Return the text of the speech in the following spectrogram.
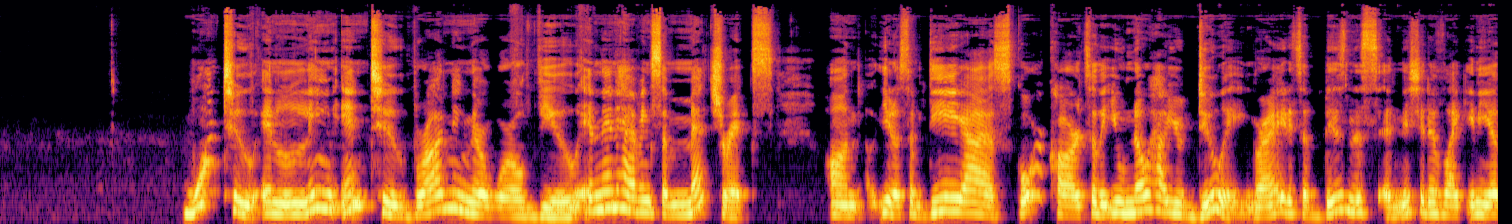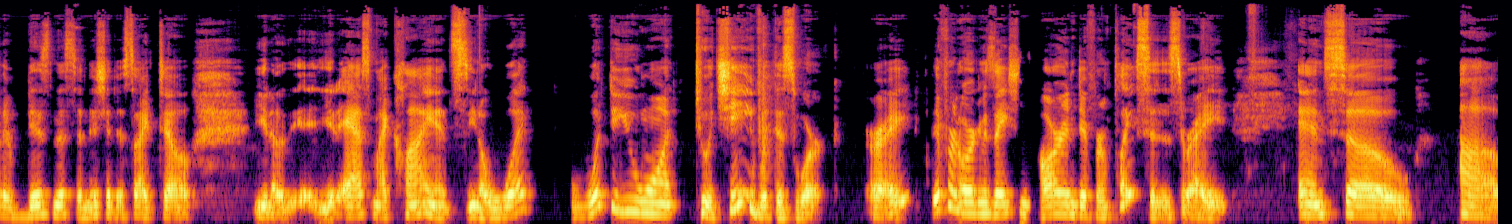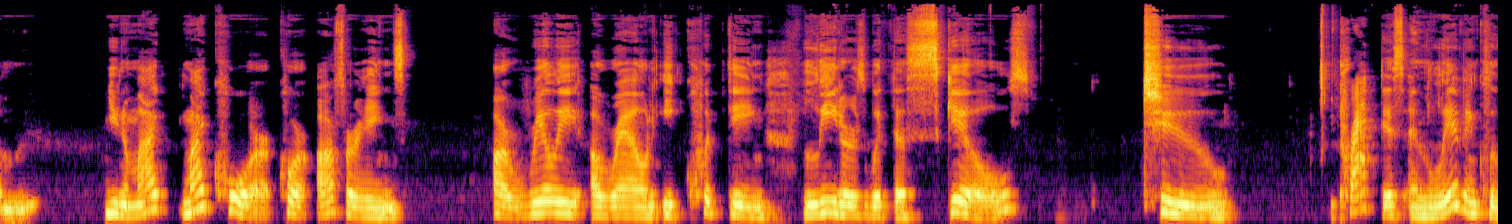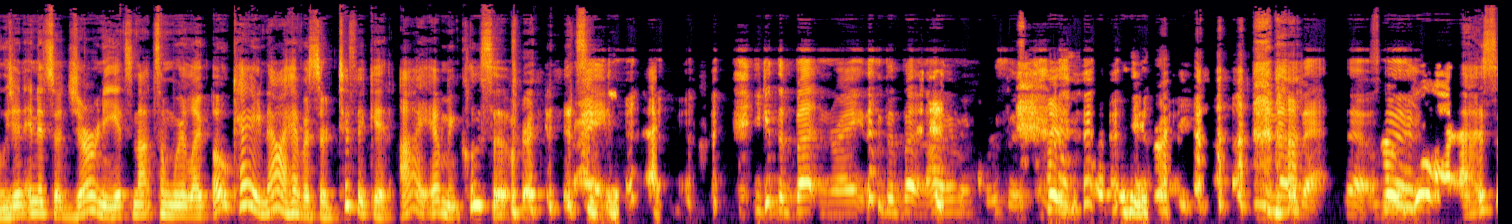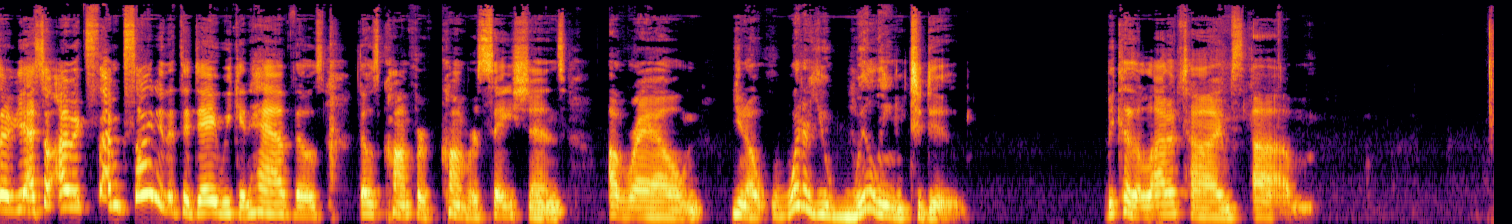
want to and lean into broadening their worldview and then having some metrics on you know some DEI scorecard so that you know how you're doing right? It's a business initiative like any other business initiative. So I tell you know you ask my clients you know what what do you want to achieve with this work? Right? Different organizations are in different places, right? And so, um, you know, my my core core offerings are really around equipping leaders with the skills to practice and live inclusion and it's a journey. It's not somewhere like okay now i have a certificate. I am inclusive right, right. you get the button right? The button i am inclusive. Right. know that so. so yeah. So yeah. So I'm, ex- I'm excited that today we can have those those comfort conversations around you know what are you willing to do? Because a lot of times um,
